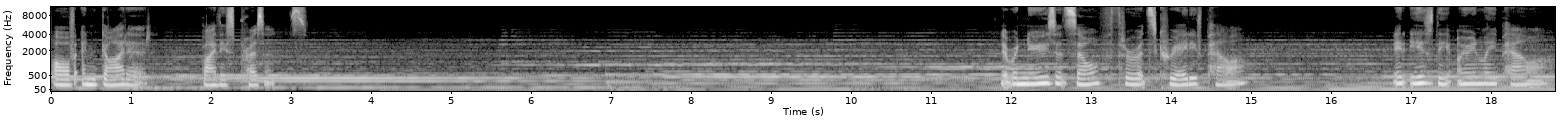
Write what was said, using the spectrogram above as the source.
of and guided by this presence. It renews itself through its creative power. It is the only power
